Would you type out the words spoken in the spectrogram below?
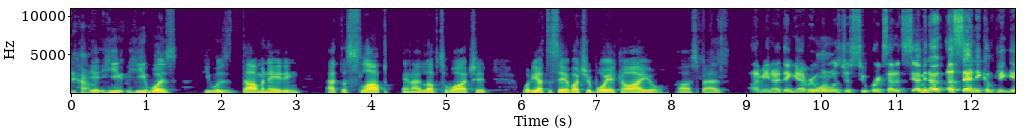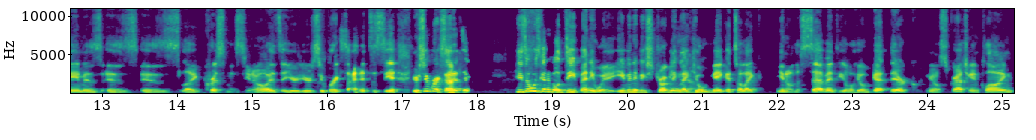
yeah it, he he was he was dominating at the slop, and I love to watch it. What do you have to say about your boy El Caballo, uh, Spaz? I mean, I think everyone was just super excited to see. I mean, a, a Sandy complete game is is is like Christmas, you know. It's you're you're super excited to see it. You're super excited to. He's always gonna go deep anyway, even if he's struggling. Like Yeah. he'll make it to like you know the seventh. He'll he'll get there, you know, scratching and clawing.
